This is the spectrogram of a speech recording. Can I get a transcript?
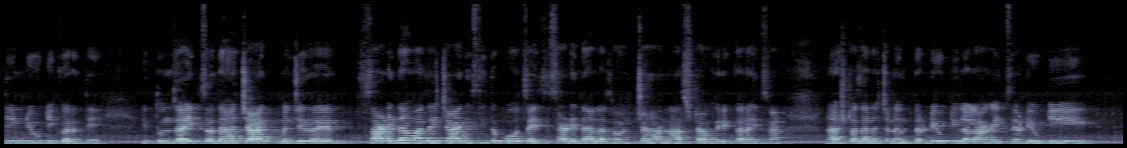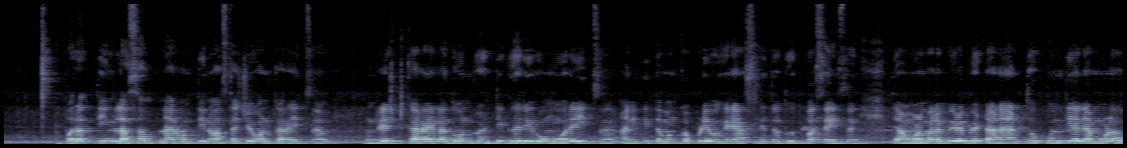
तीन ड्युटी करते. इथून जायचं दहाच्या आत म्हणजे साडे दहा वाजायच्या आधीच तिथं पोहोचायचं. साडे दहाला जाऊन चहा नाश्ता वगैरे करायचा. नाश्ता झाल्याच्यानंतर ड्युटीला लागायचं. ड्युटी परत तीनला संपणार मग तीन वाजता जेवण करायचं मग रेस्ट करायला दोन घंटे घरी रूमवर यायचं आणि तिथं मग कपडे वगैरे असले तर धूत बसायचं. त्यामुळे मला वेळ भेटा आणि थकून गेल्यामुळं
